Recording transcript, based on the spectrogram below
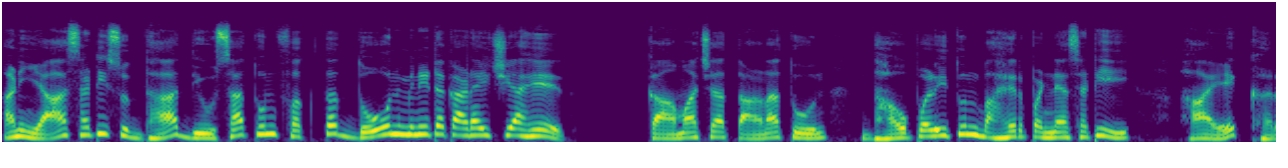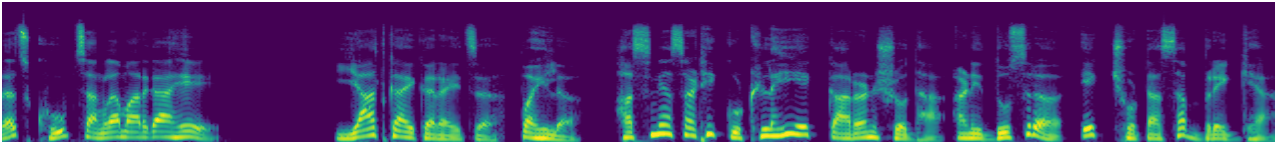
आणि यासाठी सुद्धा दिवसातून फक्त दोन मिनिटं काढायची आहेत. कामाच्या ताणातून धावपळीतून बाहेर पडण्यासाठी हा एक खरंच खूप चांगला मार्ग आहे. यात काय करायचं? पहिलं हसण्यासाठी कुठलंही एक कारण शोधा आणि दुसरं एक छोटासा ब्रेक घ्या.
